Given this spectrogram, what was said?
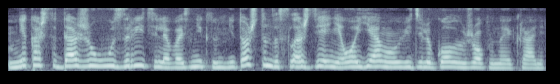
Мне кажется, даже у зрителя возникнут не то что наслаждение, ой, я, мы увидели голую жопу на экране,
